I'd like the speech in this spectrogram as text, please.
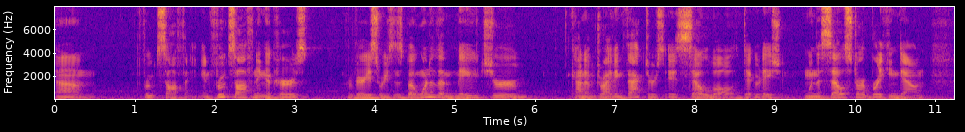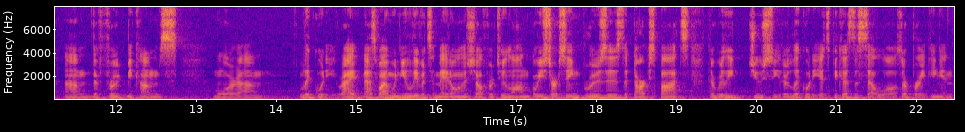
um, fruit softening. And fruit softening occurs for various reasons, but one of the major kind of driving factors is cell wall degradation. When the cells start breaking down, um, the fruit becomes more um, liquidy, right? That's why when you leave a tomato on the shelf for too long, or you start seeing bruises, the dark spots, they're really juicy, they're liquidy. It's because the cell walls are breaking and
